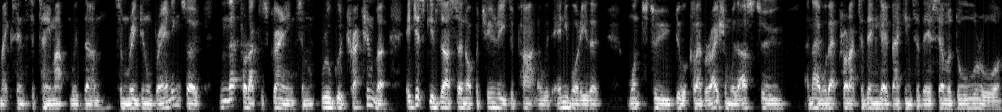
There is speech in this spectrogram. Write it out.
makes sense to team up with um, some regional branding. So that product is gaining some real good traction, but it just gives us an opportunity to partner with anybody that wants to do a collaboration with us to enable that product to then go back into their cellar door or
